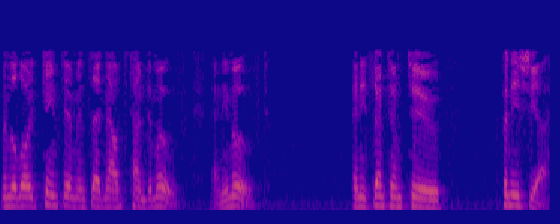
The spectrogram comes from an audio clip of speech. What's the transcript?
when the Lord came to him and said, Now it's time to move. And he moved. And he sent him to Phoenicia.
